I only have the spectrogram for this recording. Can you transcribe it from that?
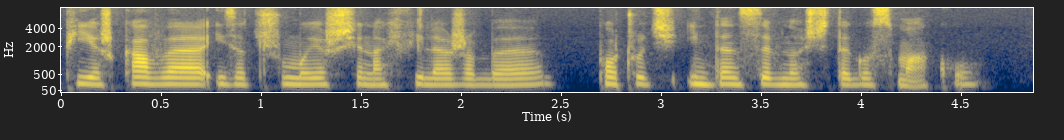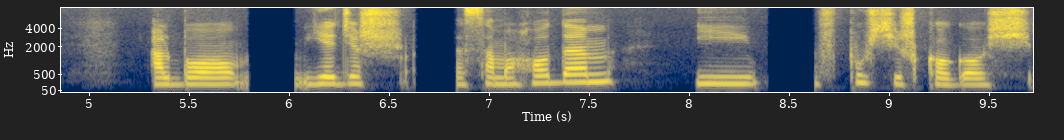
pijesz kawę i zatrzymujesz się na chwilę, żeby poczuć intensywność tego smaku. Albo jedziesz samochodem i wpuścisz kogoś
